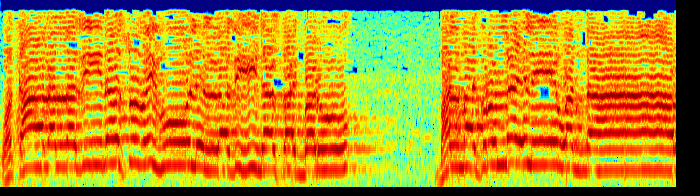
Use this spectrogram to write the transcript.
وقال الذين استضعفوا للذين استكبروا، بل مكر الليل والنار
